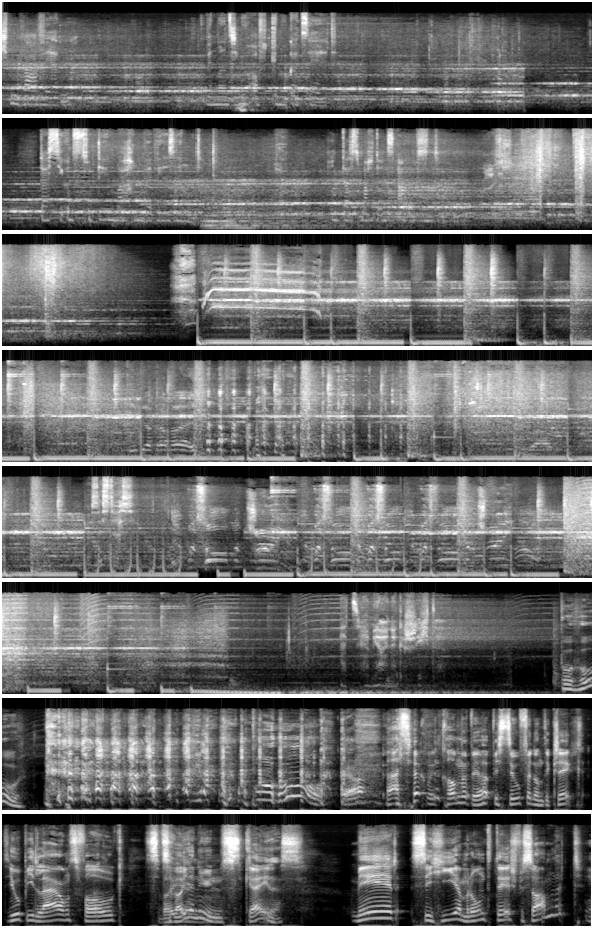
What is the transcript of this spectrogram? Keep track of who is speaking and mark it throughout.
Speaker 1: Geschichten wahr werden, wenn man sie nur oft genug
Speaker 2: willkommen bei etwas zu und der Geschichte. Die Jubiläumsfolge 92. Geil.
Speaker 3: Yes.
Speaker 2: Wir sind hier am runden Tisch versammelt.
